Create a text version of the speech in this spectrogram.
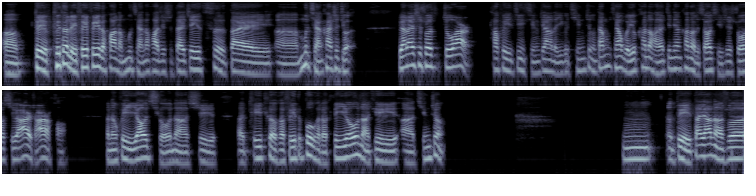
呃，对，推特李飞飞的话呢，目前的话就是在这一次，在呃，目前看是九，原来是说周二他会进行这样的一个听证，但目前我又看到好像今天看到的消息是说十月二十二号可能会要求呢是呃推特和 Facebook 的 CEO 呢去呃听证。嗯，呃，对，大家呢说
